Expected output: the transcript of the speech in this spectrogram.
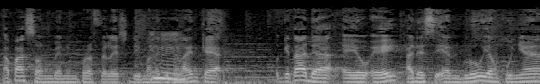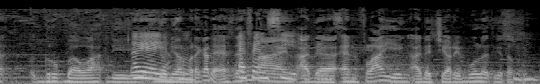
apa sound banding privilege di manajemen Hmm. lain kayak kita ada AOA, ada CN Blue yang punya grup bawah di Oh, iya, iya. junior Hmm. mereka ada SM9, FNC, ada FNC. N Flying, ada Cherry Bullet gitu. Hmm.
